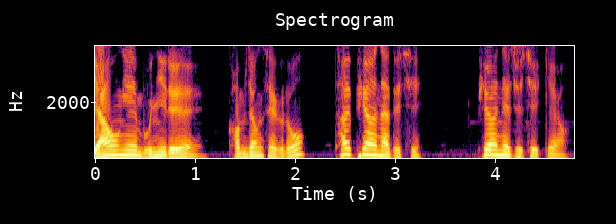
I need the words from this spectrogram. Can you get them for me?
야옹의 무늬를 검정색으로 털 표현하듯이 표현해 주실게요.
